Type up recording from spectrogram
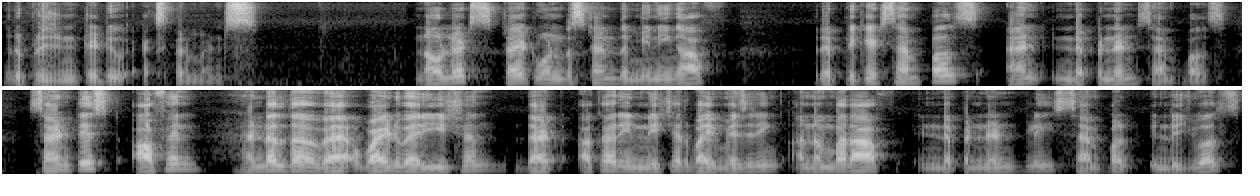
representative experiments. Now, let us try to understand the meaning of replicate samples and independent samples. Scientists often handle the wide variation that occur in nature by measuring a number of independently sampled individuals,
